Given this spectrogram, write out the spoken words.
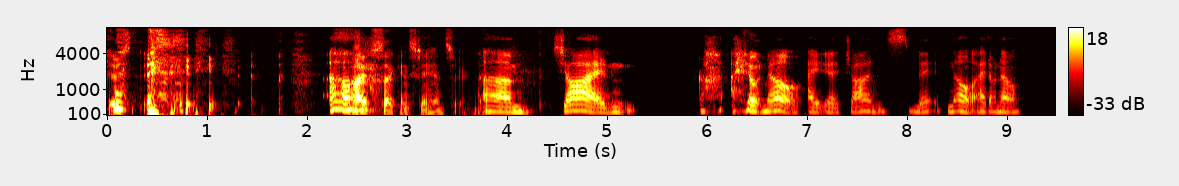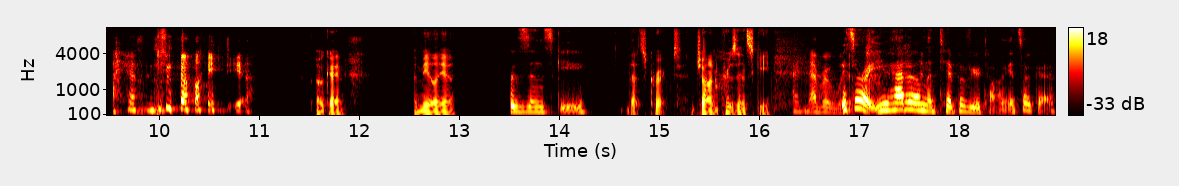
There's Um, five seconds to answer. No. Um, John. I don't know. I uh, John Smith. No, I don't know. I have no idea. Okay. Amelia, Krasinski. that's correct. John Krasinski. I never would. It's all right. You had it on the tip of your tongue. It's okay.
